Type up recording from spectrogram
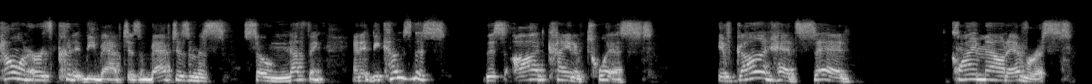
how on earth could it be baptism? Baptism is so nothing, and it becomes this this odd kind of twist if God had said, climb Mount Everest,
